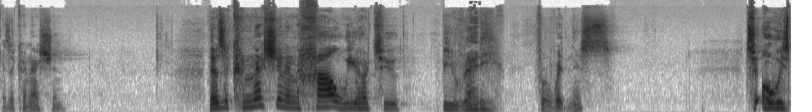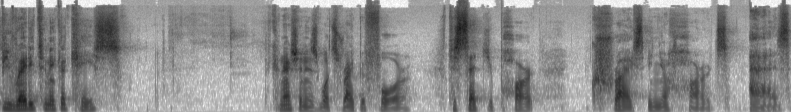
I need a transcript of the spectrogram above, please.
There's a connection. There's a connection in how we are to be ready for witness, to always be ready to make a case. The connection is what's right before, to set you apart Christ in your hearts as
